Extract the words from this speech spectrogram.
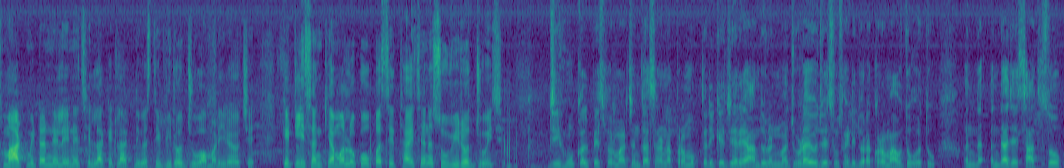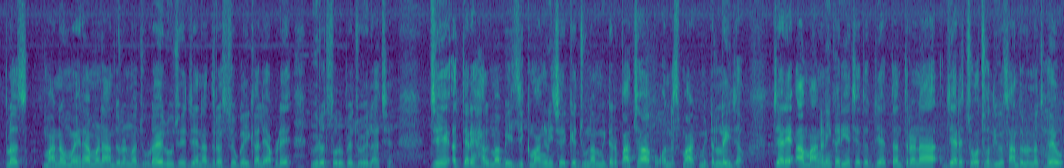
સ્માર્ટ મીટરને લઈને છેલ્લા કેટલાક દિવસથી વિરોધ જોવા મળી રહ્યો છે. કેટલી સંખ્યામાં લોકો ઉપસ્થિત થાય છે અને શું વિરોધ જોઈ છે? જી, હું કલ્પેશ પરમાર જનતા સરાના પ્રમુખ તરીકે જ્યારે આ આંદોલનમાં જોડાયો જે સોસાયટી દ્વારા કરવામાં આવતું હતું, અંદા- અંદાજે સાતસો પ્લસ માનવ મહેરામણ આંદોલનમાં જોડાયેલું છે, જેના દ્રશ્યો ગઈકાલે આપણે વિરોધ સ્વરૂપે જોયેલા છે. જે અત્યારે હાલમાં બેઝિક માંગણી છે કે જૂના મીટર પાછા આપો અને સ્માર્ટ મીટર લઈ જાઓ. જ્યારે આ માંગણી કરીએ છીએ તો જે તંત્રના જ્યારે ચોથો દિવસ આંદોલનનો થયો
